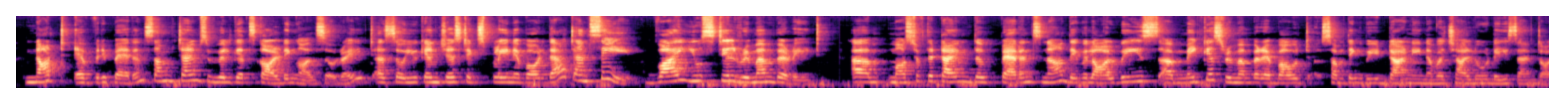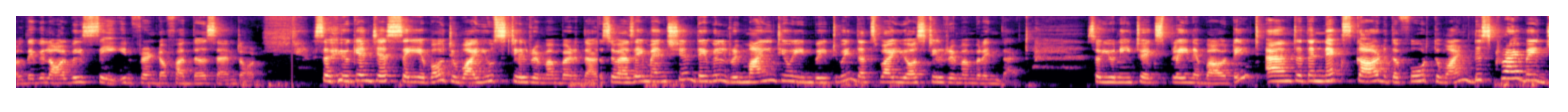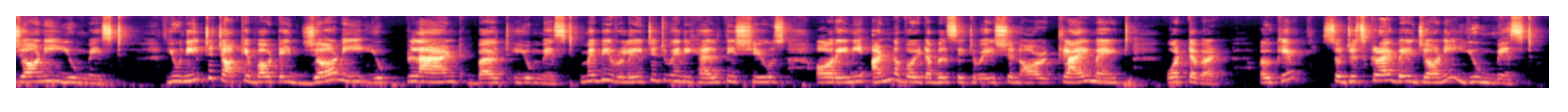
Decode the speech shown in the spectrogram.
not every parent sometimes will get scolding also right? Uh, so you can just explain about that and say why you still remember it. Um, most of the time the parents now they will always uh, make us remember about something we done in our childhood days and all. They will always say in front of others and all. So you can just say about why you still remember that. So as i mentioned they will remind you in between. That's why you're still remembering that so you need to explain about it. And the next card the fourth one describe a journey you missed. You need to talk about a journey you planned but you missed. Maybe related to any health issues or any unavoidable situation or climate whatever. Okay? So describe a journey you missed.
